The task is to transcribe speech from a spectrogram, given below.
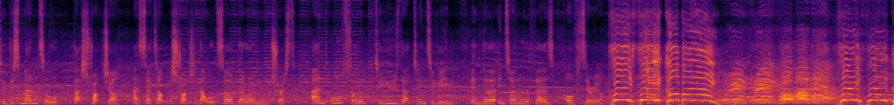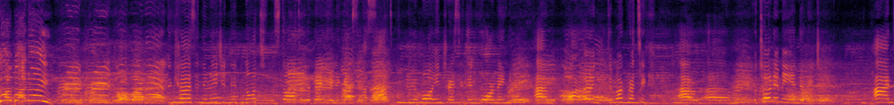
to dismantle that structure and set up a structure that will serve their own interest, and also to use that to intervene in the internal affairs of Syria. Free, free Kobani! Free, free Kobani! Free, free Kobani! Free, free Kobani! The Kurds in the region did not start a rebellion against Assad. We were more interested in forming um, our own democratic uh, um, autonomy in the region. And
